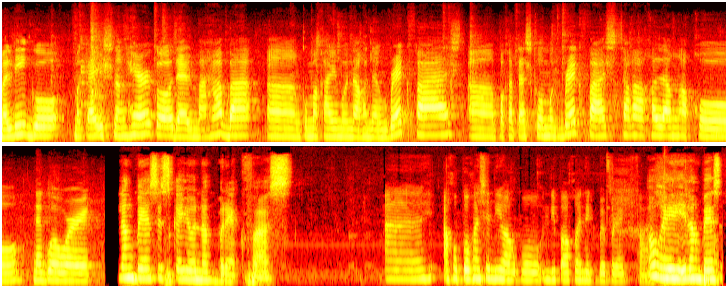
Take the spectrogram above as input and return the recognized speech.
maligo, mag-ayos ng hair ko dahil mahaba, um, kumakain muna ako ng breakfast, um, pagkatapos ko mag-breakfast, saka ka lang ako nagwa-work. Ilang beses kayo nag-breakfast? Ah, ako po kasi hindi ako po, hindi pa ako nagbe-breakfast. Okay, ilang beses?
